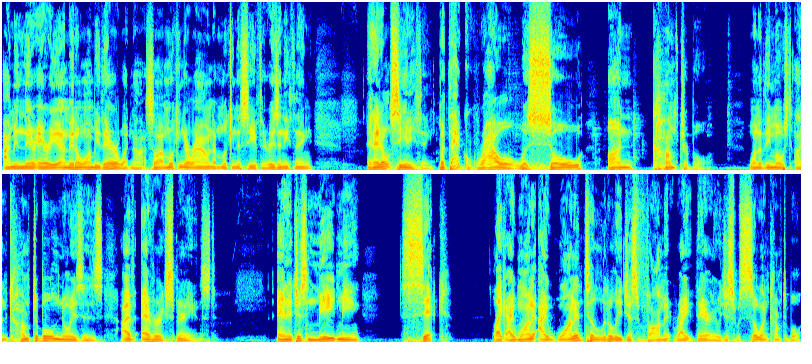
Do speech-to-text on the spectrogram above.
I'm in their area and they don't want me there or whatnot. So I'm looking around. I'm looking to see if there is anything, and I don't see anything. But that growl was so uncomfortable. One of the most uncomfortable noises I've ever experienced, and it just made me sick. Like I wanted, I wanted to literally just vomit right there. It was just was so uncomfortable,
